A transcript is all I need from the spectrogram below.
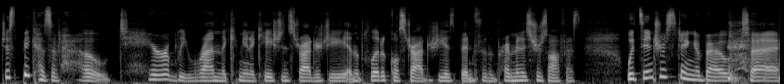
just because of how terribly run the communication strategy and the political strategy has been from the Prime Minister's office. What's interesting about uh,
